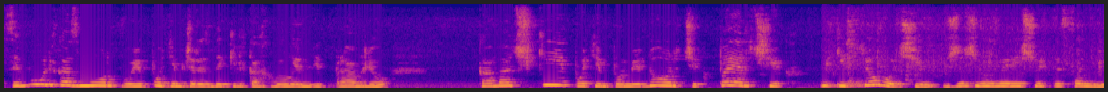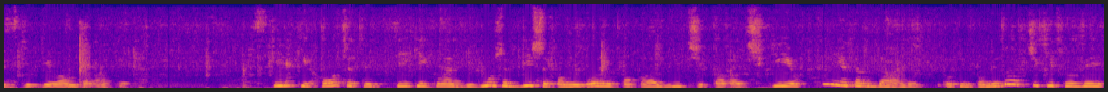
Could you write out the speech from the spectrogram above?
цибулька з морквою, потім через декілька хвилин відправлю кабачки, потім помідорчик, перчик. Якісь овочі, вже ж ви вирішуєте самі, скільки вам брати. Скільки хочете, стільки кладіть. Може більше помідорів покладіть, чи кабачків, ну і так далі. Потім помідорчики туди,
